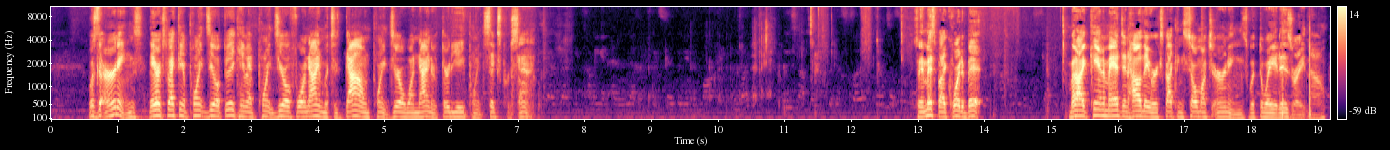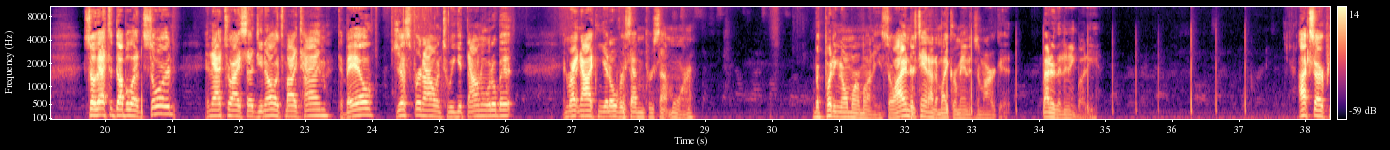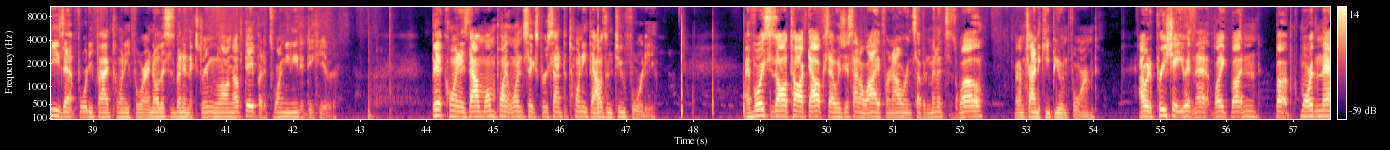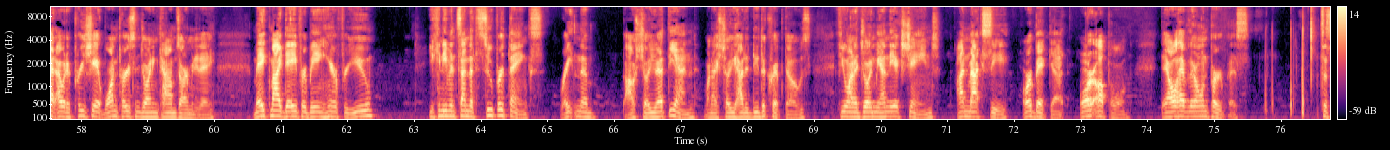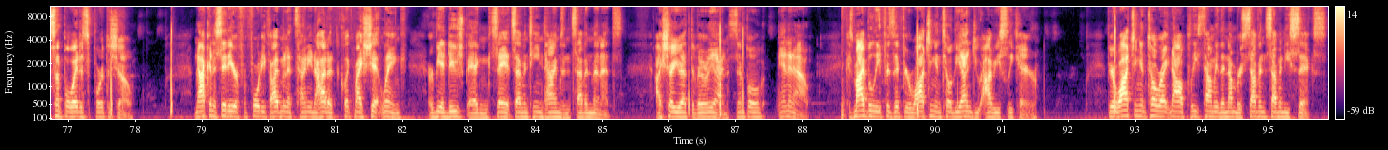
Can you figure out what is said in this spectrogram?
was the earnings. They were expecting a 0.03. It came at 0.049, which is down 0.019 or 38.6%. So they missed by quite a bit. But I can't imagine how they were expecting so much earnings with the way it is right now. So that's a double edged sword. And that's why I said, you know, it's my time to bail just for now until we get down a little bit. And right now I can get over 7% more with putting no more money. So I understand how to micromanage the market better than anybody. XRP is at 45.24. I know this has been an extremely long update, but it's one you needed to hear. Bitcoin is down 1.16% to 20,240. My voice is all talked out because I was just on a live for an hour and seven minutes as well. But I'm trying to keep you informed. I would appreciate you hitting that like button. But more than that, I would appreciate one person joining Tom's Army today. Make my day for being here for you. You can even send a super thanks right in the. I'll show you at the end when I show you how to do the cryptos. If you want to join me on the exchange, on MEXC, or BitGet, or Uphold, they all have their own purpose. It's a simple way to support the show. I'm not going to sit here for 45 minutes telling you how to click my shit link or be a douchebag and say it 17 times in 7 minutes. I show you at the very end. Simple in and out. Because my belief is if you're watching until the end, you obviously care. If you're watching until right now, please tell me the number 776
